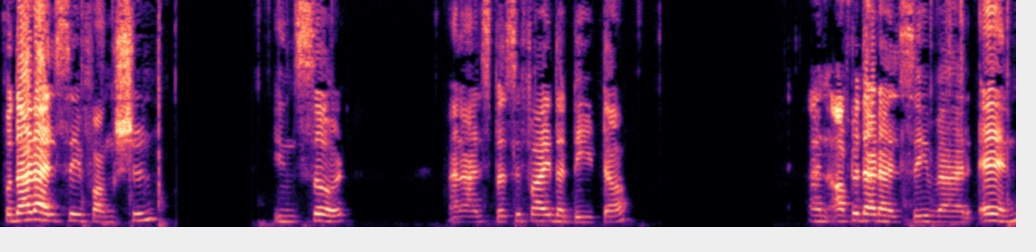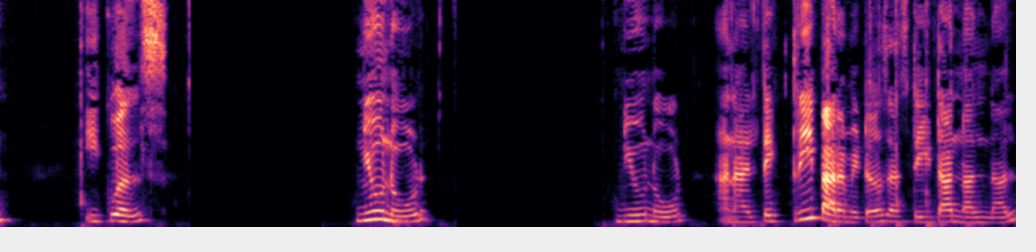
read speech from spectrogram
For that I'll say function insert and I'll specify the data. And after that I'll say var n equals new node new node and I'll take three parameters as data null null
